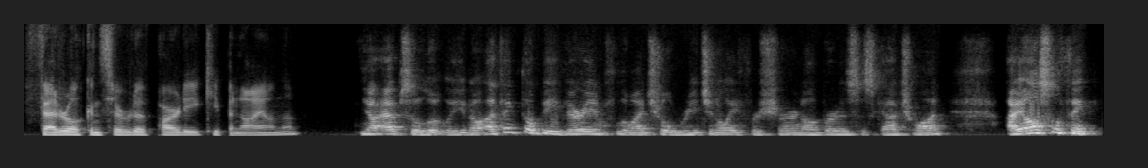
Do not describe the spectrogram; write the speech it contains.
federal Conservative Party keep an eye on them? Yeah, absolutely. You know, I think they'll be very influential regionally for sure in Alberta, Saskatchewan. I also think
